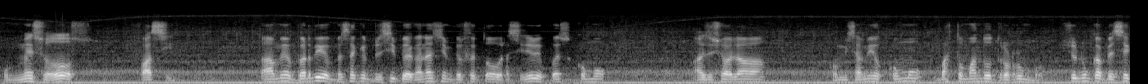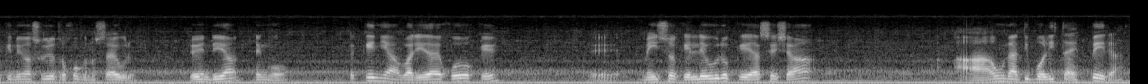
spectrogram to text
un mes o dos. Fácil. Estaba medio perdido. Pensé que el principio del canal siempre fue todo brasileño. Y después como... A veces yo hablaba con mis amigos cómo vas tomando otro rumbo. Yo nunca pensé que no iba a subir otro juego que no sea euro. hoy en día tengo pequeña variedad de juegos que eh, me hizo que el euro que hace ya a una tipo lista de espera.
